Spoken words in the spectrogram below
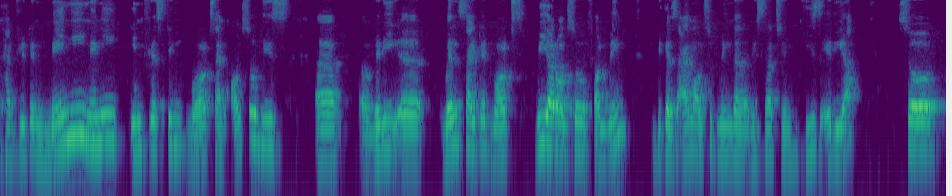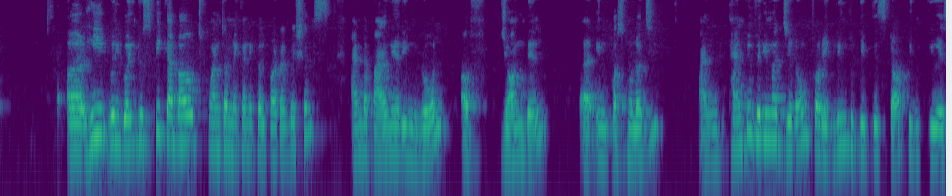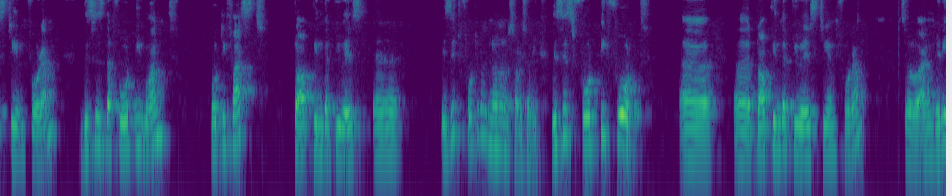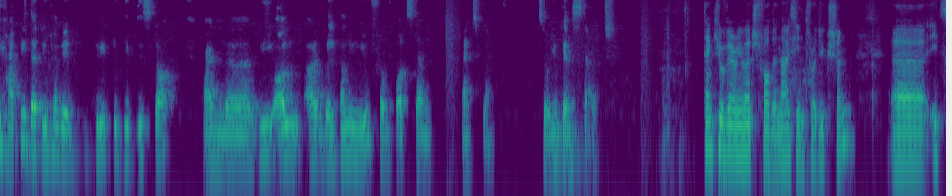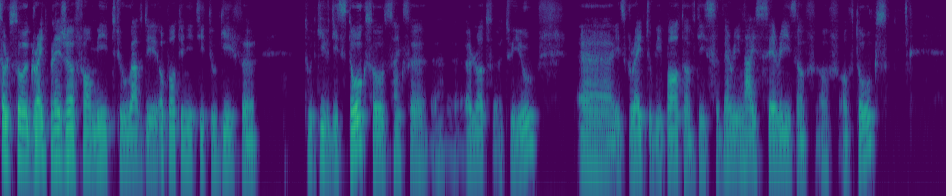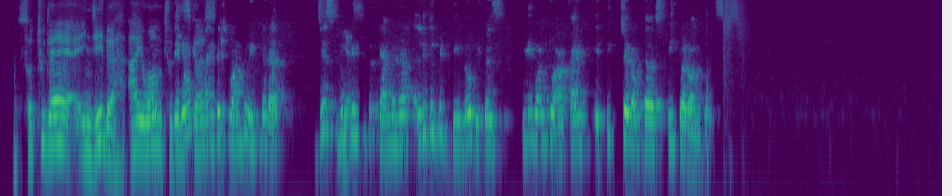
had written many, many interesting works, and also his uh, uh, very uh, well cited works we are also following because I'm also doing the research in his area. So uh, he will going to speak about quantum mechanical perturbations and the pioneering role of John Bell uh, in cosmology. And thank you very much, Jerome, for agreeing to give this talk in QASTM forum. This is the 41st, 41st talk in the QS. Uh, is it 41? No, no, sorry, sorry. This is 44th uh, uh, talk in the QASTM forum. So I'm very happy that you have agreed to give this talk and uh, we all are welcoming you from Potsdam Max Planck. So you can start. Thank you very much for the nice introduction. Uh, it's also a great pleasure for me to have the opportunity to give uh, to give this talk. So thanks a, a lot to you. Uh, it's great to be part of this very nice series of, of, of talks. So today, indeed, I want to discuss. I just want to interrupt. Just look yes. into the camera a little bit below because we want to archive a picture of the speaker always.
